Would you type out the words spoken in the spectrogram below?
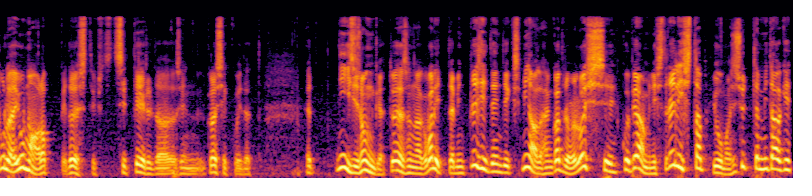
tule jumal appi tõesti, tsiteerida siin klassikuid, et et nii siis ongi, et ühesõnaga valite mind presidendiks, mina lähen Kadrioru lossi, kui peaminister helistab, ju ma siis ütlen midagi,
